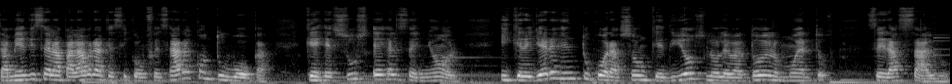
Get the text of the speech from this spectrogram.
También dice la palabra que si confesaras con tu boca que Jesús es el Señor y creyeres en tu corazón que Dios lo levantó de los muertos, serás salvo.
